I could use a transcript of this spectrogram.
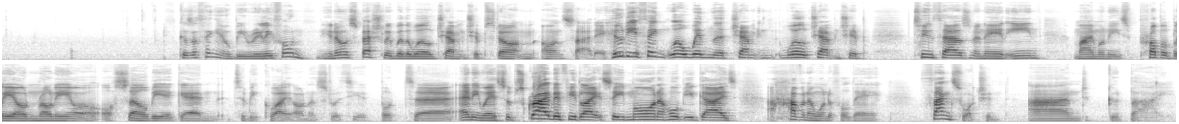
because I think it would be really fun, you know, especially with the World Championship starting on Saturday. Who do you think will win the champion, World Championship 2018? My money's probably on Ronnie or, or Selby again, to be quite honest with you. But uh, anyway, subscribe if you'd like to see more, and I hope you guys are having a wonderful day. Thanks for watching, and goodbye.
